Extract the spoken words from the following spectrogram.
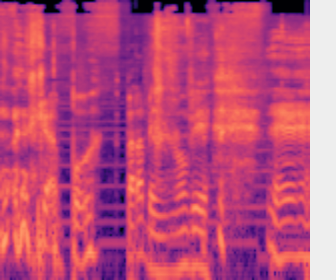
Pô, parabéns, vamos ver. É,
